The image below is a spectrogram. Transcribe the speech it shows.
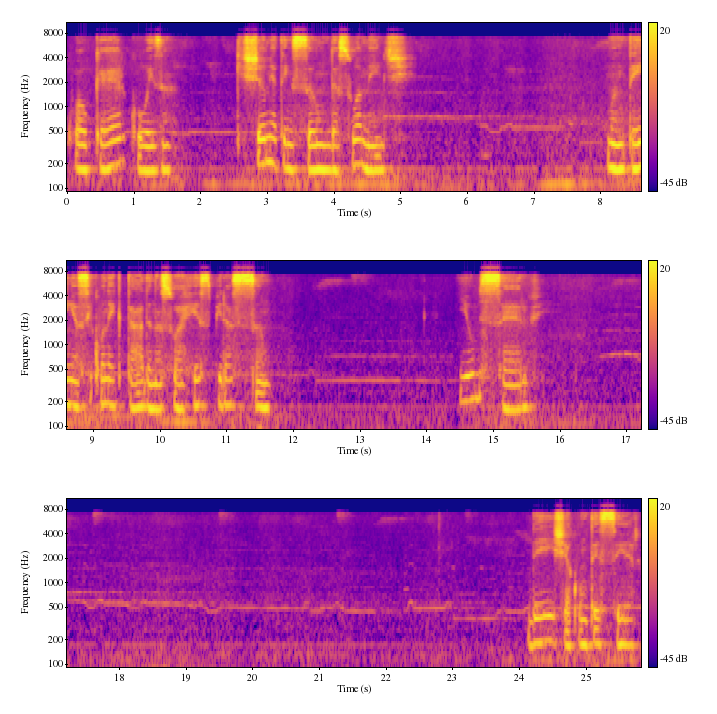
Qualquer coisa que chame a atenção da sua mente. Mantenha-se conectada na sua respiração e observe. Deixe acontecer.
